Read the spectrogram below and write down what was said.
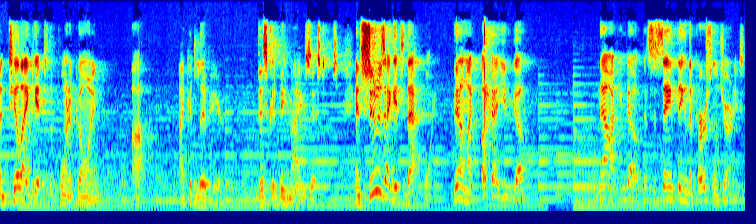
until I get to the point of going, ah, I could live here. This could be my existence. And as soon as I get to that point, then I'm like, okay, you can go. Now I can go. That's the same thing in the personal journeys.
